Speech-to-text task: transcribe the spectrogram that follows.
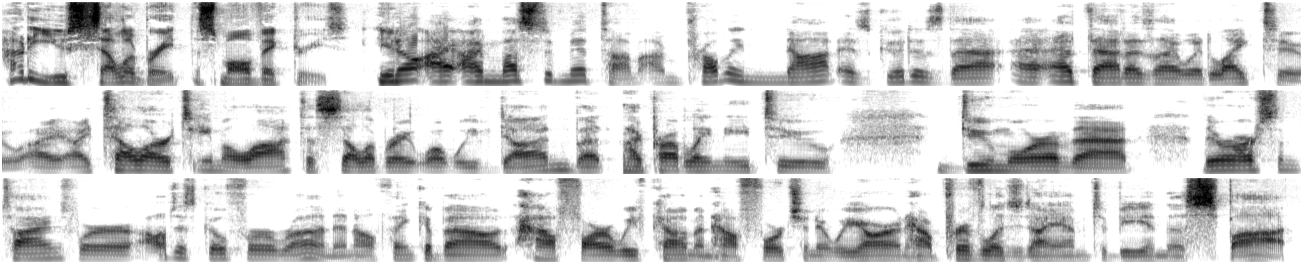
how do you celebrate the small victories? You know, I, I, must admit, Tom, I'm probably not as good as that at that as I would like to. I, I tell our team a lot to celebrate what we've done, but I probably need to do more of that. There are some times where I'll just go for a run and I'll think about how far we've come and how fortunate we are and how privileged I am to be in this spot.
